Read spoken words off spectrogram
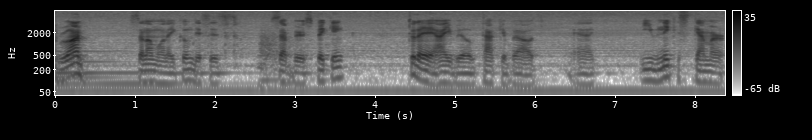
everyone, Assalamu alaikum. This is Sabir speaking. Today I will talk about unique scammer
